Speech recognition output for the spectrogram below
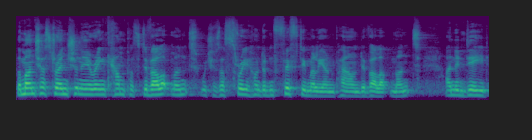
the Manchester Engineering Campus Development, which is a £350 million development, and indeed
